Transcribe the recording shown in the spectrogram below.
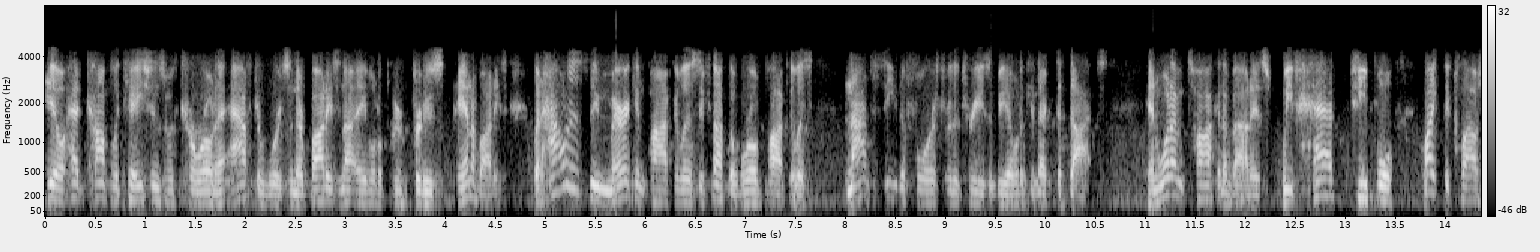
you know had complications with corona afterwards, and their body's not able to pr- produce antibodies. But how does the American populace, if not the world populace, not see the forest for the trees and be able to connect the dots? And what I'm talking about is we've had people like the Klaus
